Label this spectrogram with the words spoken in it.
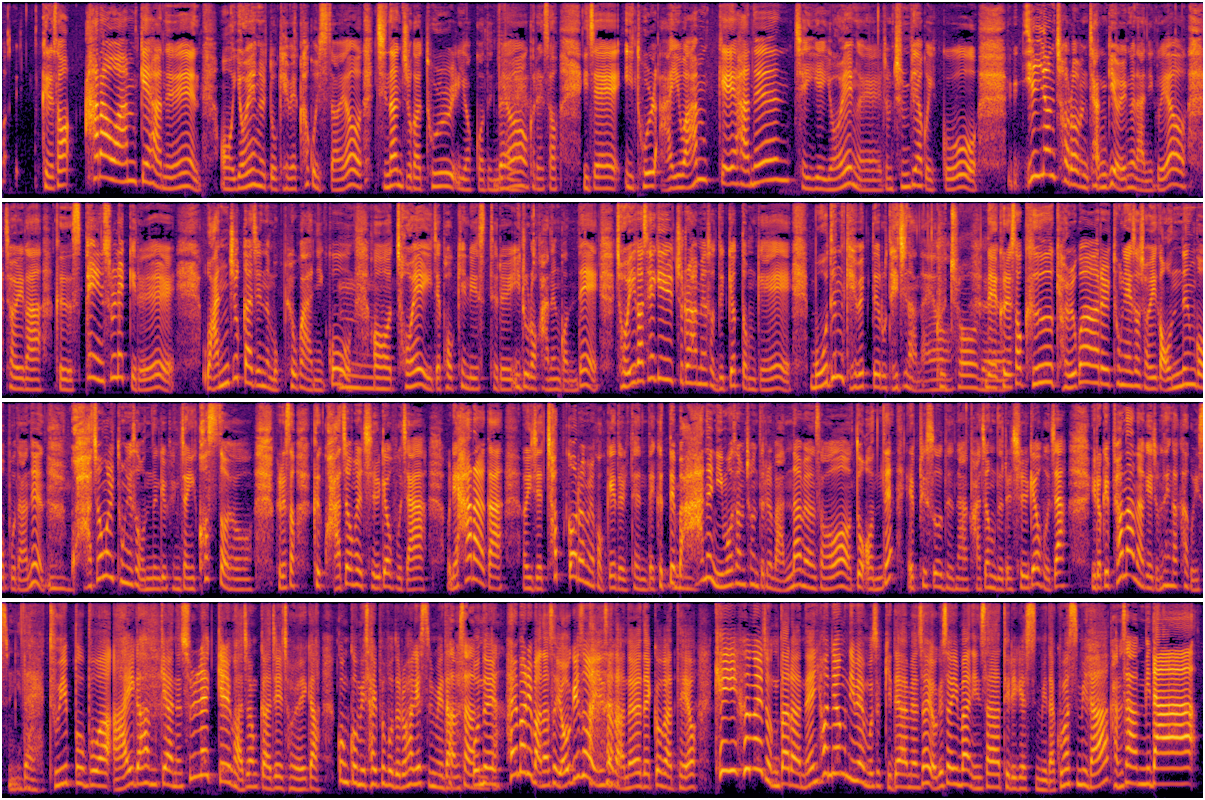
그래서 하라와 함께하는 어, 여행을 또 계획하고 있어요. 지난주가 돌이었거든요. 네. 그래서 이제 이 돌 아이와 함께하는 제2의 여행을 좀 준비하고 있고 1년처럼 장기 여행은 아니고요. 저희가 그 스페인 순례길을 완주까지는 목표가 아니고 음. 어, 저의 이제 버킷리스트를 이루러 가는 건데 저희가 세계 일주를 하면서 느꼈던 게 모든 계획대로 되진 않아요. 그렇죠. 네. 그래서 그 결과를 통해서 저희가 얻는 것 보다는 음. 과정을 통해서 얻는 게 굉장히 컸어요. 그래서 그 과정을 즐겨보자. 우리 하라가 이제 첫 걸음을 걷게 될 텐데 그때 음. 많은 이모 삼촌들을 만나면서 또 얻는 에피소드나 과정들을 즐겨보자. 이렇게 편안하게 좀 생각하고 있습니다. 네, 두입 부부와 아이가 함께하는 순례길 과정까지 저희가 꼼꼼히 살펴보도록 하겠습니다. 감사합니다. 오늘 할 말이 많아서 여기서 인사 나눠야 될 것 같아요. K 흥을 전달하는 현영님의 모습 기대하면서 여기서 이만 인사드리겠습니다. 고맙습니다. 감사합니다.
